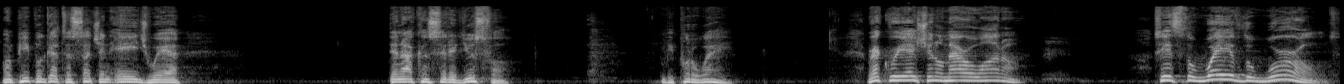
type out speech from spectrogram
When people get to such an age where they're not considered useful, be put away. Recreational marijuana. See, it's the way of the world.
